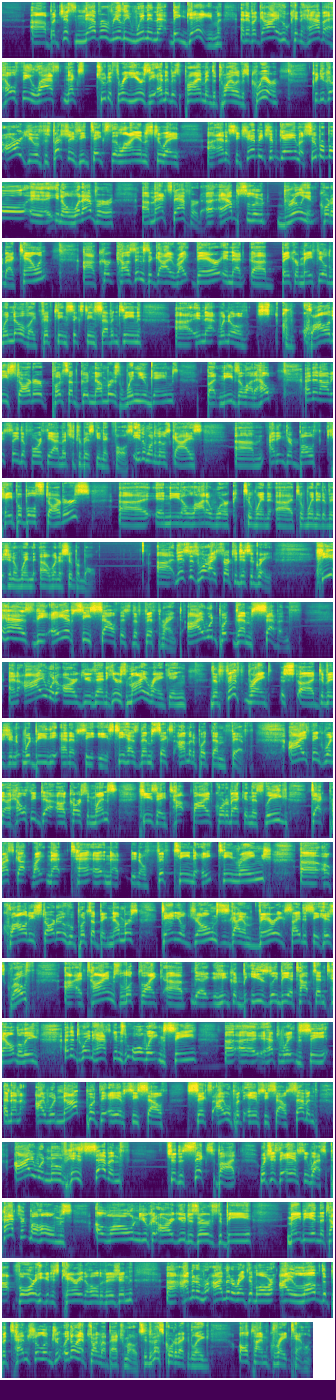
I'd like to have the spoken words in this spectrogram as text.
uh, but just never really winning that big game. And if a guy who can have a healthy last next two to three years, the end of his prime and the twilight of his career, could you could argue, if, especially if he takes the Lions to a uh, NFC Championship game, a Super Bowl, uh, you know, whatever. Uh, Matt Stafford, absolute brilliant quarterback talent. Uh, Kirk Cousins, the guy right there in that uh, Baker Mayfield window of like 15, 16, 17. In that window of quality starter, puts up good numbers, win you games, but needs a lot of help. And then obviously the fourth, yeah, Mitchell Trubisky, Nick Foles. Either one of those guys. Um, I think they're both capable starters uh, and need a lot of work to win uh, to win a division and win uh, win a Super Bowl. Uh, this is where I start to disagree. He has the AFC South as the fifth ranked. I would put them seventh. And I would argue then, here's my ranking. The fifth ranked uh, division would be the NFC East. He has them six. I'm going to put them fifth. I think when a healthy uh, Carson Wentz, he's a top five quarterback in this league. Dak Prescott, right in that 10, in that you know 15 to 18 range, uh, a quality starter who puts up big numbers. Daniel Jones, this guy, I'm very excited to see his growth uh, at times looked like uh, he could easily be a top 10 talent in the league. And then Dwayne Haskins, we'll wait and see. Uh, I have to wait and see. And then I would not put the AFC South sixth. I would put the AFC South seventh. I would move his seventh to the sixth spot, which is the AFC West. Patrick Mahomes alone, you could argue, deserves to be maybe in the top four. He could just carry the whole division. Uh, I'm gonna I'm gonna rank them lower. I love the potential of Drew. We don't have to talk about Patrick Mahomes. He's the best quarterback in the league, all time great talent.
